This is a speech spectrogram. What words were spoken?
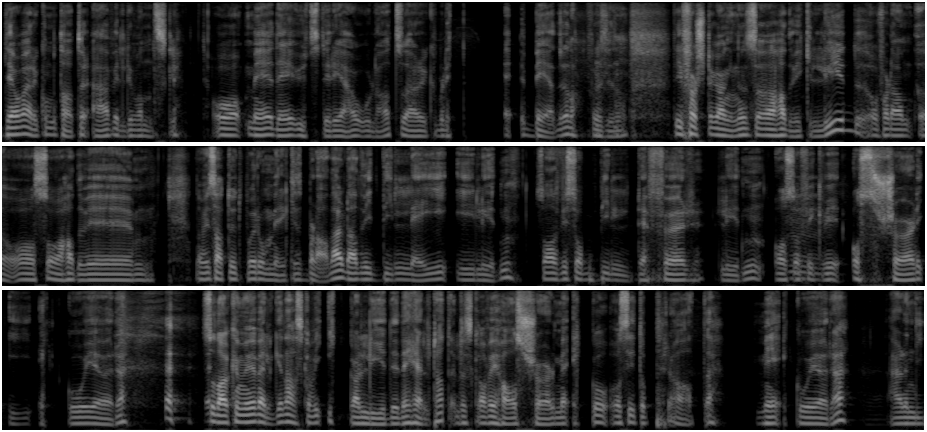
det å være kommentator er veldig vanskelig. Og med det utstyret jeg og Ole har hatt, så er det ikke blitt eh, bedre, da, for å si det sånn. De første gangene så hadde vi ikke lyd, og, for det, og så hadde vi Når vi satt ute på Romerikes Blad der, da hadde vi delay i lyden. Sånn at vi så bildet før lyden, og så fikk Mm. vi oss sjøl i ekko i øret. Så da kunne vi velge, da. Skal vi ikke ha lyd i det hele tatt, eller skal vi ha oss sjøl med ekko og sitte og prate med ekko i øret? Er det,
